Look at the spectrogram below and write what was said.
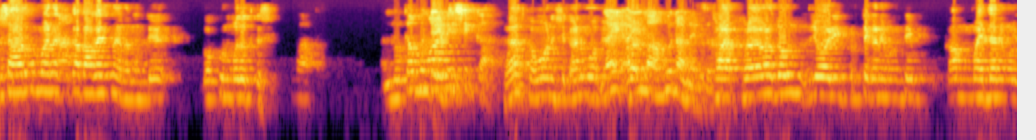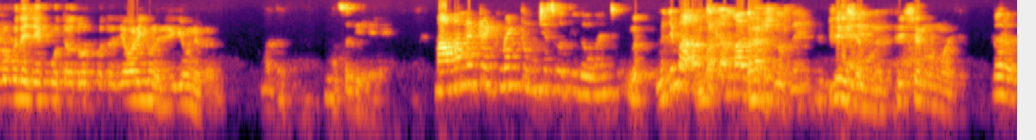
सहा रुपये महिन्यात का भागायचं नाही ना? मग ते बघून मदत कशी? कमवा आणि. शिका. हा कमावून शिका. आणि मग नाही आणि मागून आणायचं खळा- जाऊन जेवारी प्रत्येकाने मग ते काम मैदानी मग लोक द्यायचे एक पोतं दोन पोतं जेवारी घेऊन यायचे, घेऊन येतात. मदत. असं दिलेलं आहे. मामांना ट्रीटमेंट तुमचीच होती दोघांची? म्हणजे मा- आमची का- माझा प्रश्नच फिजिशियन म्हणून नाही फिजिशियन म्हणून माझे. बरोबर.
